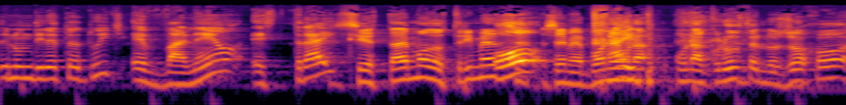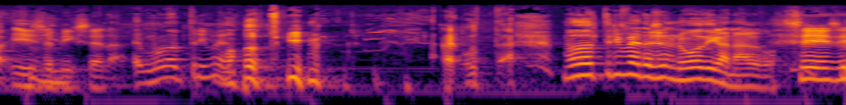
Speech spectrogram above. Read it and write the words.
en un directo de Twitch, ¿es baneo, strike? Si está en modo streamer, O se, se me pone una, cruz en los ojos y se pixela. ¿En modo streamer? Modo streamer. Modo streamer es el nuevo digan algo. Sí, sí.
